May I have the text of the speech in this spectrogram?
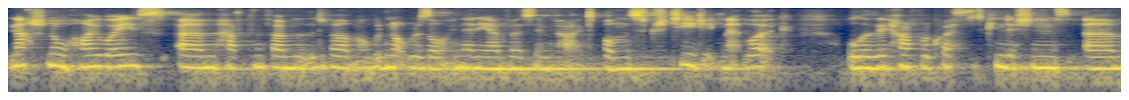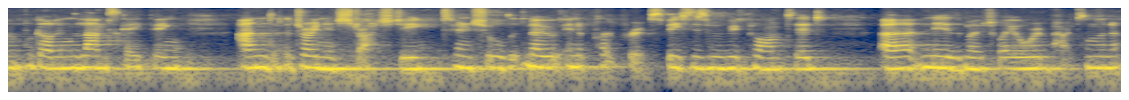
National Highways um, have confirmed that the development would not result in any adverse impact on the strategic network, although they have requested conditions um, regarding the landscaping and a drainage strategy to ensure that no inappropriate species will be planted uh, near the motorway or impact on the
